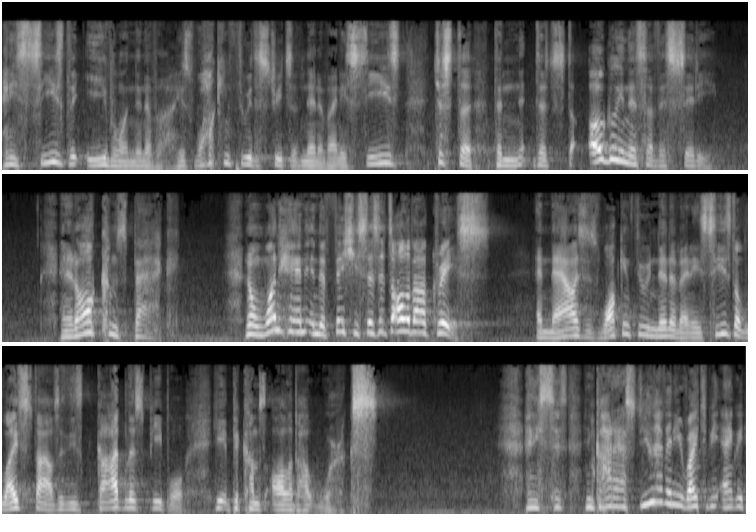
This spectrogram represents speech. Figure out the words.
and he sees the evil in Nineveh. He's walking through the streets of Nineveh and he sees just the, the, the, the ugliness of this city. And it all comes back. And on one hand, in the fish, he says it's all about grace. And now, as he's walking through Nineveh and he sees the lifestyles of these godless people, it becomes all about works. And he says, and God asks, Do you have any right to be angry?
